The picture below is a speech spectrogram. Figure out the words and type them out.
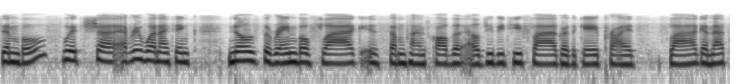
symbols, which uh, everyone I think knows the rainbow flag is sometimes called the LGBT flag or the gay pride flag, and that's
